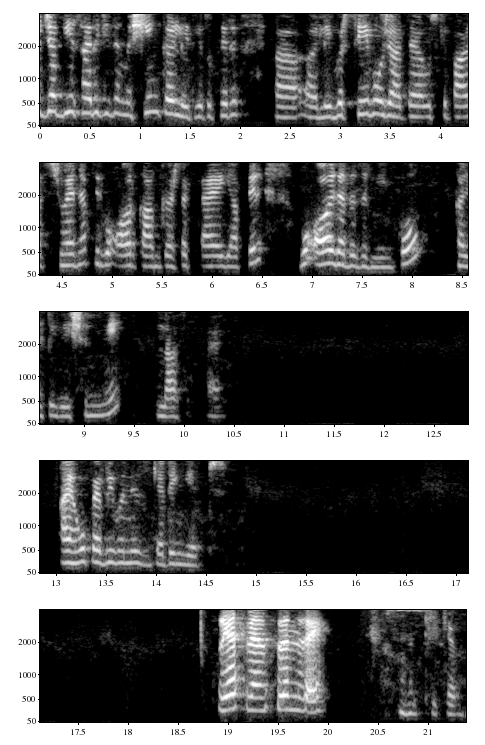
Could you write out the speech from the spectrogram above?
तो जब ये सारी चीज़ें मशीन कर लेती है तो फिर लेबर सेव हो जाता है उसके पास जो है ना फिर वो और काम कर सकता है या फिर वो और ज़्यादा ज़मीन को कल्टीवेशन में ला सकता है। I hope everyone is getting it yes ma'am सुन रहे ठीक है।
